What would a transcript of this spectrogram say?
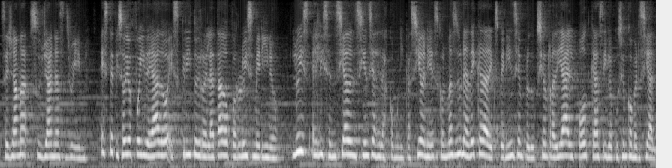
Se llama Suyana's Dream. Este episodio fue ideado, escrito y relatado por Luis Merino. Luis es licenciado en Ciencias de las Comunicaciones con más de una década de experiencia en producción radial, podcast y locución comercial.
